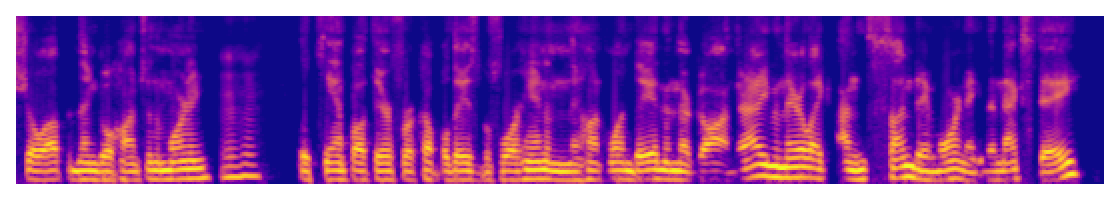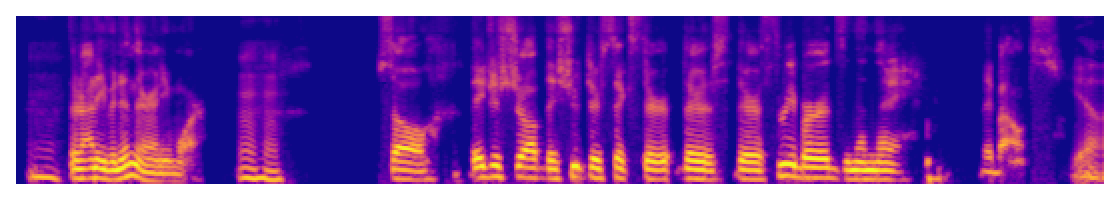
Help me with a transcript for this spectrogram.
show up and then go hunt in the morning. Mhm. They camp out there for a couple days beforehand, and then they hunt one day, and then they're gone. They're not even there like on Sunday morning. The next day, Mm. they're not even in there anymore. Mhm. So they just show up, they shoot their six, their there's their three birds, and then they they bounce. Yeah.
